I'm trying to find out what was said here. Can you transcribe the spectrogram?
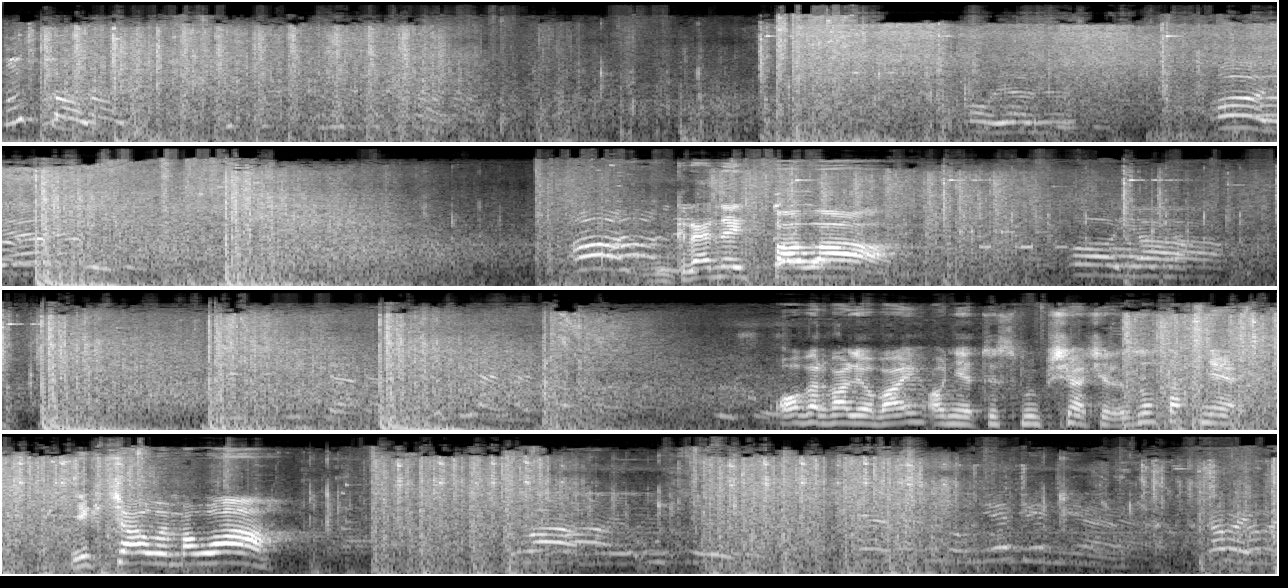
Dostał! O Jezu! O Jezu! O, Grenade pała! o ja! Overwali obaj? O nie, to jest mój przyjaciel. Zostaw mnie! Nie chciałem, ała! Ła, moje uszy! Nie, synu, nie bij mnie! Dawaj, To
